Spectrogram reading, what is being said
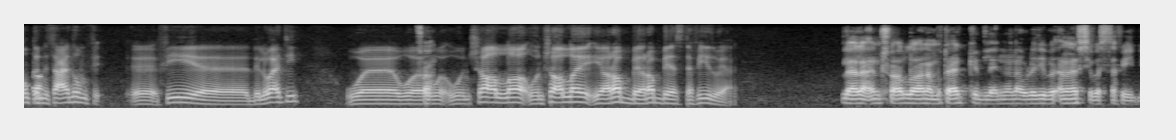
ممكن صح نساعدهم في آه، فيه آه، دلوقتي و... و... صح وإن شاء الله وإن شاء الله يا رب يا رب يستفيدوا يعني. لا لا إن شاء الله أنا متأكد لأن أنا اوريدي ب... أنا نفسي بستفيد.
